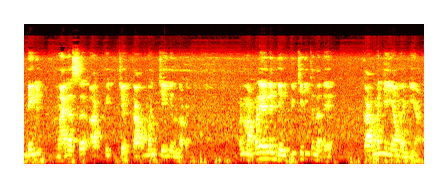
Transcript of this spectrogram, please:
നിൽ മനസ്സ് അർപ്പിച്ച് കർമ്മം ചെയ്യുന്നവൻ. അപ്പം നമ്മളെയെല്ലാം ജനിപ്പിച്ചിരിക്കുന്നത് കർമ്മം ചെയ്യാൻ വേണ്ടിയാണ്.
